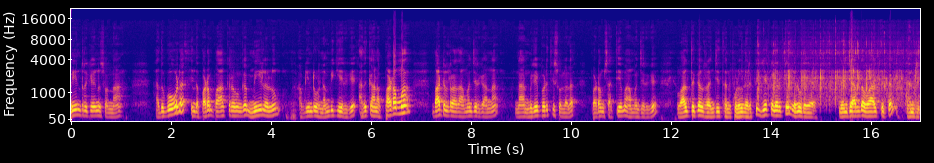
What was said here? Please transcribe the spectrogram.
மீண்டிருக்கேன்னு சொன்னால் அதுபோல் இந்த படம் பார்க்குறவங்க மீளலும் அப்படின்ற ஒரு நம்பிக்கை இருக்குது அதுக்கான படமாக பாட்டில் ராதா அமைஞ்சிருக்கான்னா நான் மிகைப்படுத்தி சொல்லலை படம் சத்தியமாக அமைஞ்சிருக்கு. வாழ்த்துக்கள் ரஞ்சித் தன் குழுவினருக்கு இயக்குனருக்கும் என்னுடைய நெஞ்சார்ந்த வாழ்த்துக்கள். நன்றி.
